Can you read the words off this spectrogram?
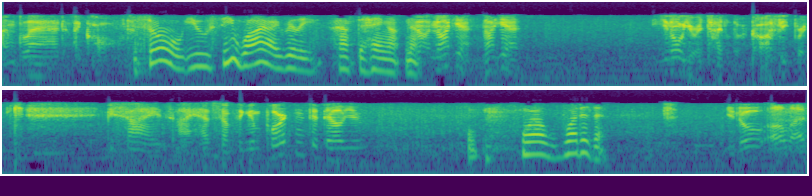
I'm glad I called. So, you see why I really have to hang up No, now. not yet, not yet. You know you're entitled to a coffee break. Besides, I have something important to tell you. Well, what is it? You know all that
